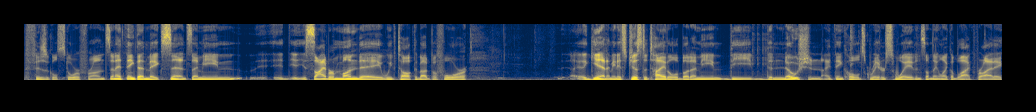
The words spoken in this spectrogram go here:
physical storefronts. And I think that makes sense. I mean, it, it, Cyber Monday, we've talked about before. Again, I mean, it's just a title, but I mean, the the notion I think holds greater sway than something like a Black Friday.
